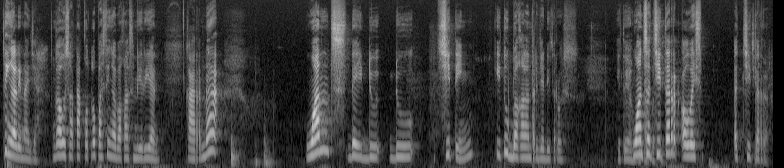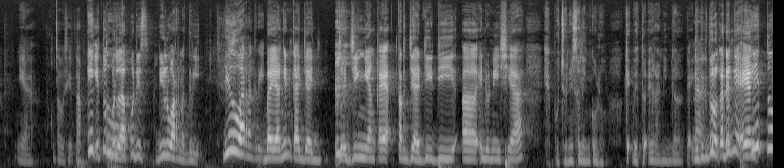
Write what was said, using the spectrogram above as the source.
tinggalin aja nggak usah takut lo pasti nggak bakal sendirian karena once they do do cheating itu bakalan terjadi terus Itu yang once a tahu sih. cheater always a cheater Ya, aku tahu sih. Tapi Itu. itu, berlaku di di luar negeri. Di luar negeri. Bayangin kan jaj- judging yang kayak terjadi di eh, Indonesia, eh bojone selingkuh loh, kayak beto era ninggal, kayak gitu-gitu loh. Kadang kayak yang Itu,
